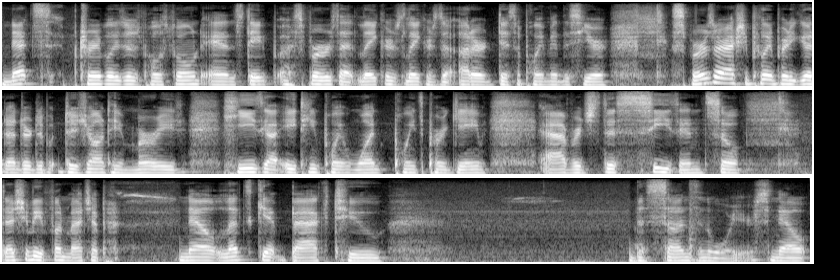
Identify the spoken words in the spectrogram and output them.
Nets, Trailblazers postponed, and State uh, Spurs at Lakers. Lakers the utter disappointment this year. Spurs are actually playing pretty good under De- Dejounte Murray. He's got 18.1 points per game average this season, so that should be a fun matchup now let's get back to the Suns and the Warriors. Now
